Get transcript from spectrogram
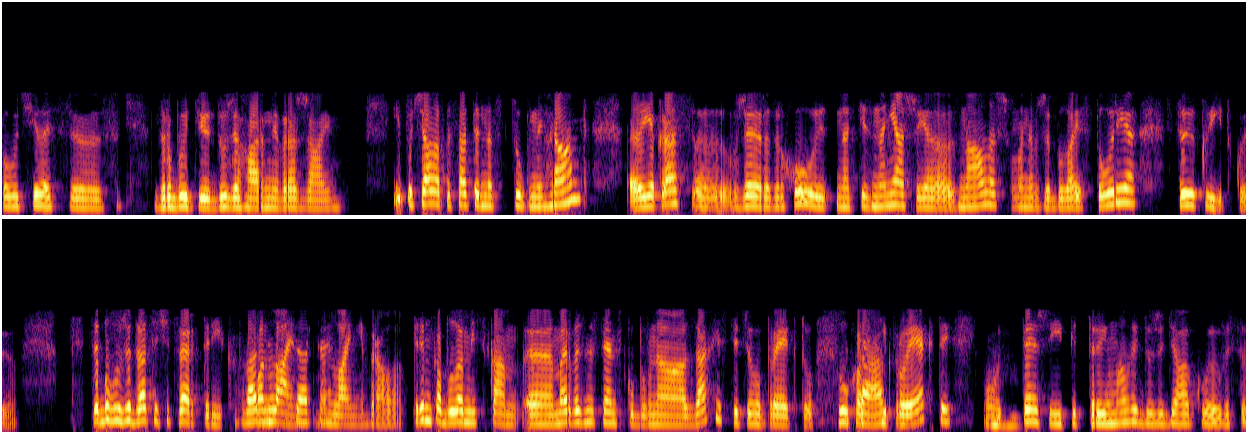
вийшло зробити дуже гарний врожай. І почала писати наступний грант. Е, Якраз е, вже розраховують на ті знання, що я знала, що в мене вже була історія з цією квіткою. Це був вже 24-й рік. 24-й? в онлайні брала. Підтримка була мізька. Е, Мер Вознесенську був на захисті цього проєкту, слухав Так. всі проєкти. От, Мгм. Теж її підтримали. Дуже дякую е,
